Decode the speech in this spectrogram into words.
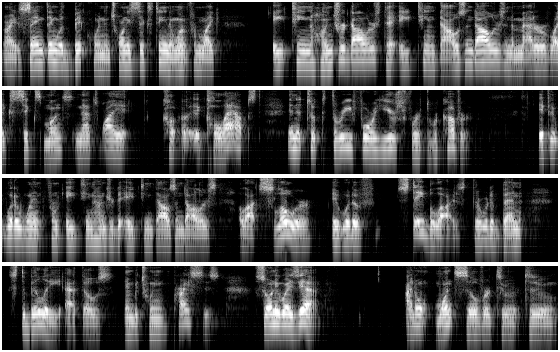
right same thing with bitcoin. In 2016 it went from like $1800 to $18000 in a matter of like six months and that's why it Uh, it collapsed and it took three, four years for it to recover. If it would have went from 1,800 to $18,000 a lot slower, it would have stabilized. There would have been stability at those in between prices. So anyways, yeah, I don't want silver to, to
